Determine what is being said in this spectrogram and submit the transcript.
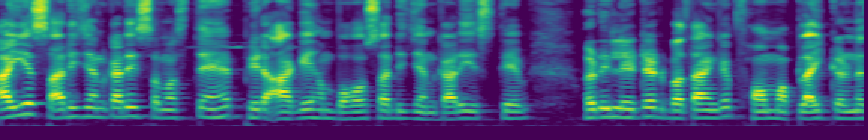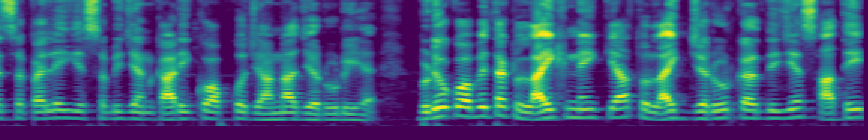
आइए सारी जानकारी समझते हैं, फिर आगे हम बहुत सारी जानकारी इसके रिलेटेड बताएँगे। फॉर्म अप्लाई करने से पहले ये सभी जानकारी को आपको जानना ज़रूरी है। वीडियो को अभी तक लाइक नहीं किया तो लाइक ज़रूर कर दीजिए। साथ ही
